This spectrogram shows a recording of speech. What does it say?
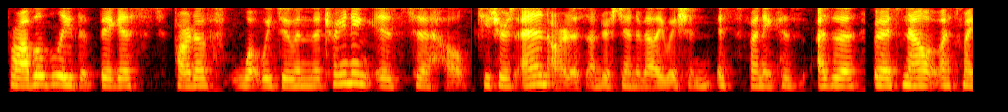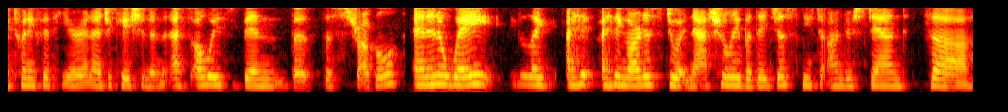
probably the biggest part of what we do in the training is to help teachers and artists understand evaluation. It's funny because as a, it's now, it's my 25th year in education and that's always been the, the struggle. And in a way, like I, I think artists do it naturally, but they just need to understand the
